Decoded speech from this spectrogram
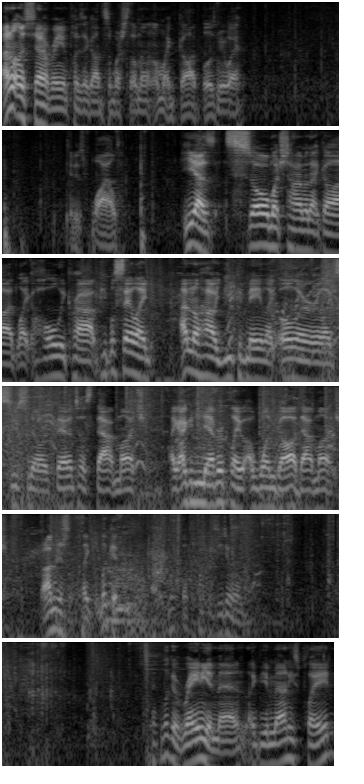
I don't understand how Radiant plays a god so much though, man. Oh my god, blows me away. It is wild. He has so much time on that god, like holy crap. People say like, I don't know how you could main like Ullr or like Susanoo or Thanatos that much. Like I could never play a one god that much. But I'm just like, look at, what the fuck is he doing? Like, look at Radiant, man. Like the amount he's played.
